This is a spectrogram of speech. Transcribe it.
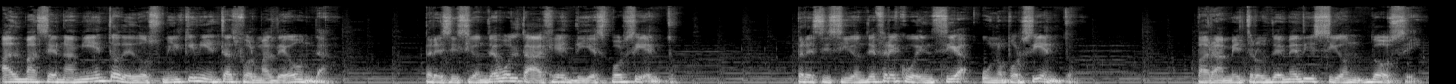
Almacenamiento de 2500 formas de onda. Precisión de voltaje 10%. Precisión de frecuencia 1%. Parámetros de medición 12.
